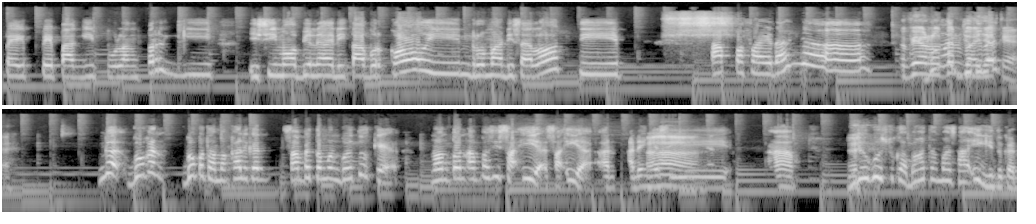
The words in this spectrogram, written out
PP pagi pulang pergi, isi mobilnya ditabur koin, rumah diselotip. Apa faedahnya? Tapi yang nonton banyak aja- ya. Enggak, gue kan gue pertama kali kan sampai temen gue tuh kayak nonton apa sih Sai ya, Sai ya, Ad- adanya Ah. si ah, Gila gue suka banget sama Sai gitu kan.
